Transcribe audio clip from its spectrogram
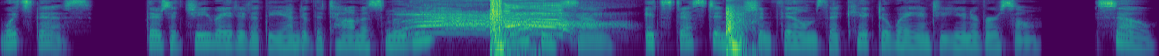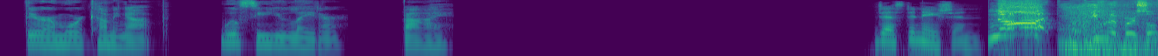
What's this? There's a G rated at the end of the Thomas movie? Ah! I don't think so. It's Destination Films that kicked away into Universal. So, there are more coming up. We'll see you later. Bye. Destination. Not Universal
